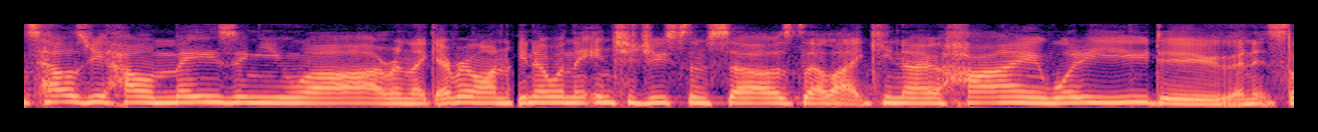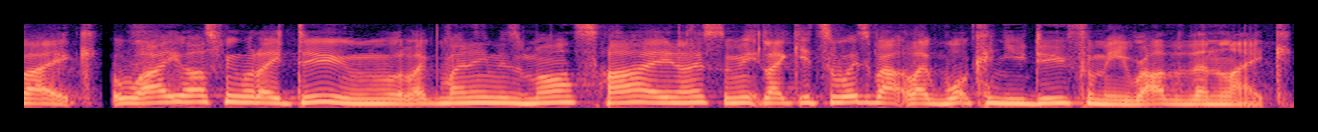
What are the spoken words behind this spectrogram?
tells you how amazing you are, and like everyone, you know, when they introduce themselves, they're like, you know, hi, what do you do? And it's like, why are you asking what I do? Like, my name is Moss. Hi, nice to meet. Like, it's always about like, what can you do for me, rather than like,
